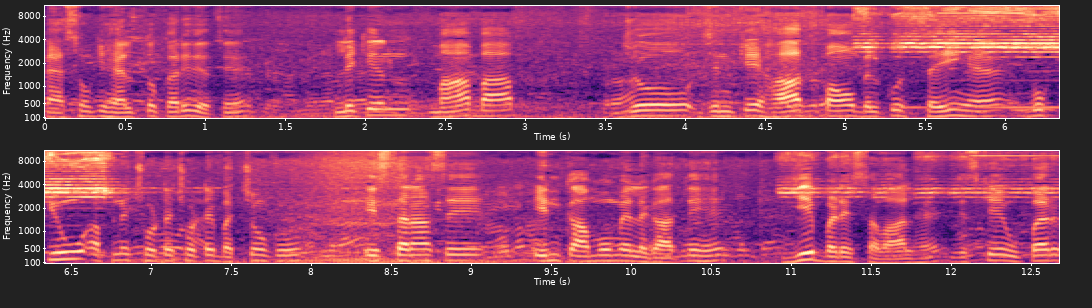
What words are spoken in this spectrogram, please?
पैसों की हेल्प तो कर ही देते हैं, लेकिन माँ बाप जो जिनके हाथ पाँव बिल्कुल सही हैं, वो क्यों अपने छोटे छोटे बच्चों को इस तरह से इन कामों में लगाते हैं? ये बड़े सवाल हैं, जिसके ऊपर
